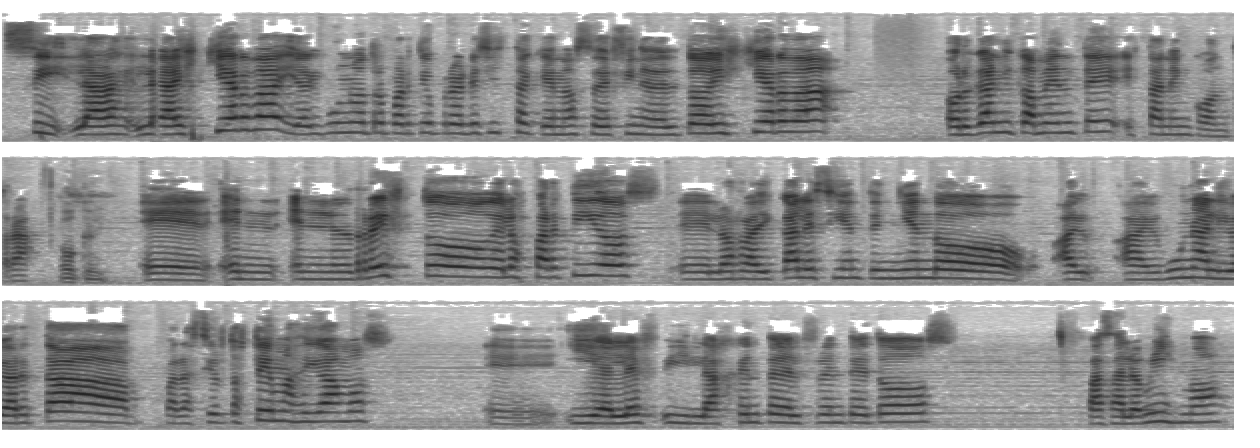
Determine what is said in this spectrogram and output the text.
Sí, la, la izquierda y algún otro partido progresista que no se define del todo de izquierda, orgánicamente están en contra. Ok. Eh, en, en el resto de los partidos, eh, los radicales siguen teniendo al- alguna libertad para ciertos temas, digamos, eh, y, el, y la gente del Frente de Todos pasa lo mismo.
